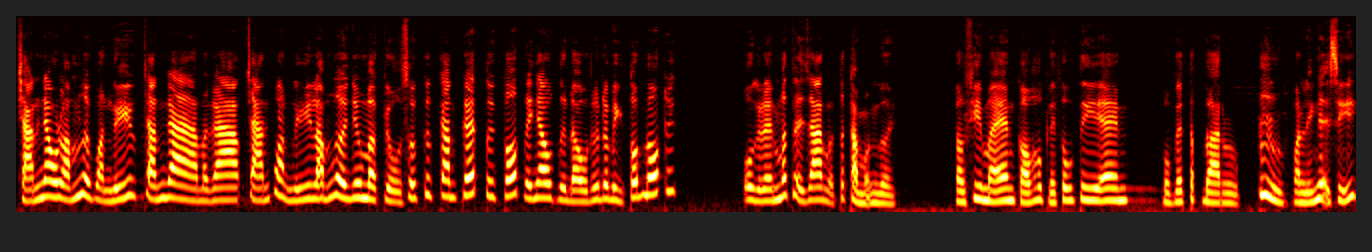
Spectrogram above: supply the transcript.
chán nhau lắm rồi quản lý, chán gà mà gà chán quản lý lắm rồi, nhưng mà kiểu tôi cứ cam kết tôi tốt với nhau từ đầu, thôi để mình tốt nốt ấy. Ôi, cái đấy mất thời gian của tất cả mọi người. Còn khi mà em có một cái công ty, em, một cái tập đoàn quản lý nghệ sĩ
